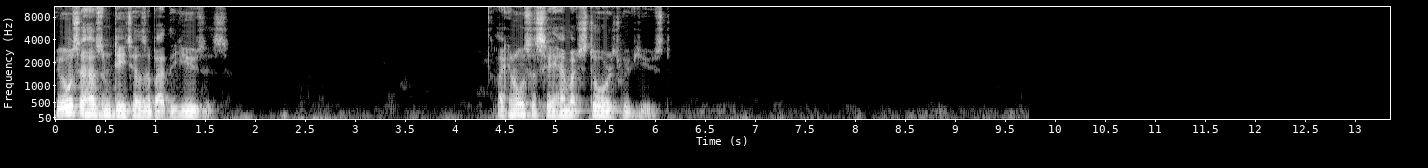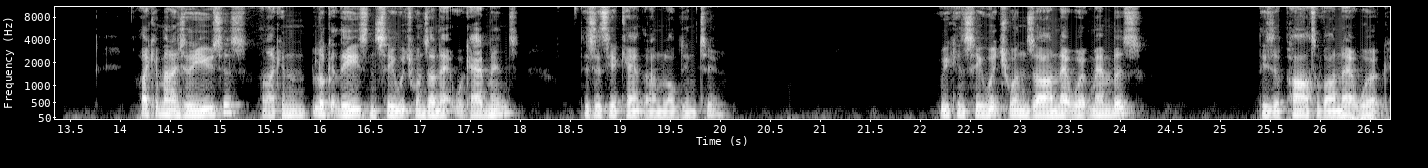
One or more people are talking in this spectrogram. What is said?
We also have some details about the users. I can also see how much storage we've used. I can manage the users and I can look at these and see which ones are network admins. This is the account that I'm logged into. We can see which ones are network members. These are part of our network.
